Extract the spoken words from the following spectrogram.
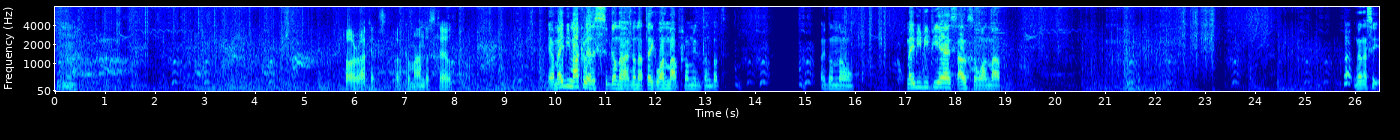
Hmm. Four rockets, four commando still. Yeah, maybe Macler is gonna gonna take one map from Milton, but I don't know. Maybe BPS also one map. Well, gonna see.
